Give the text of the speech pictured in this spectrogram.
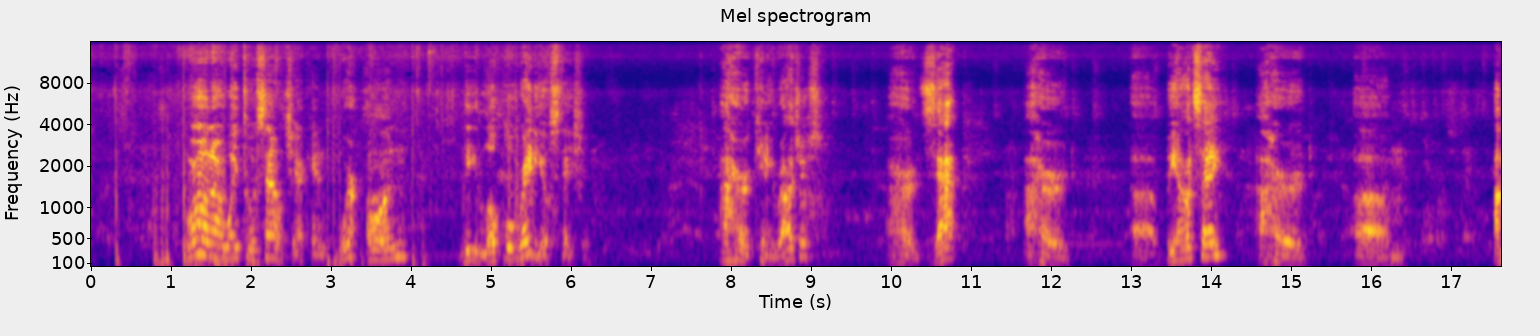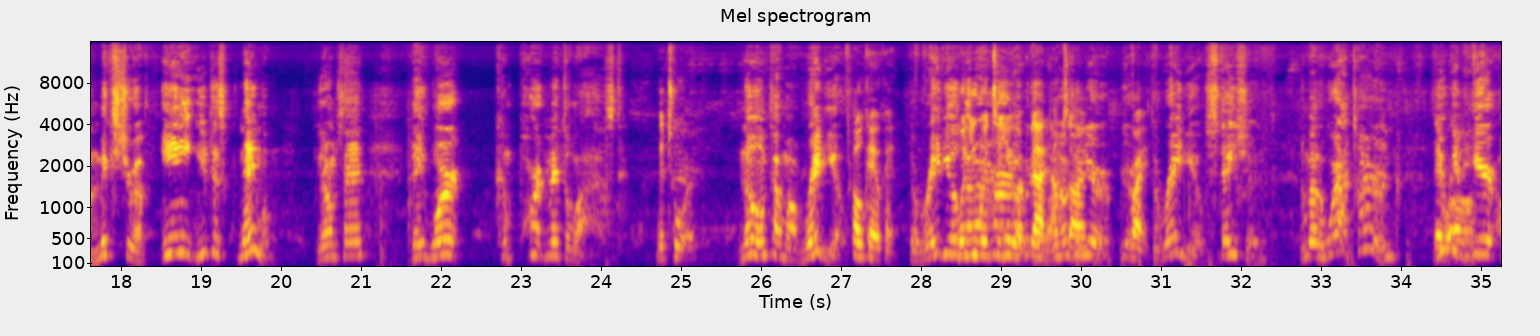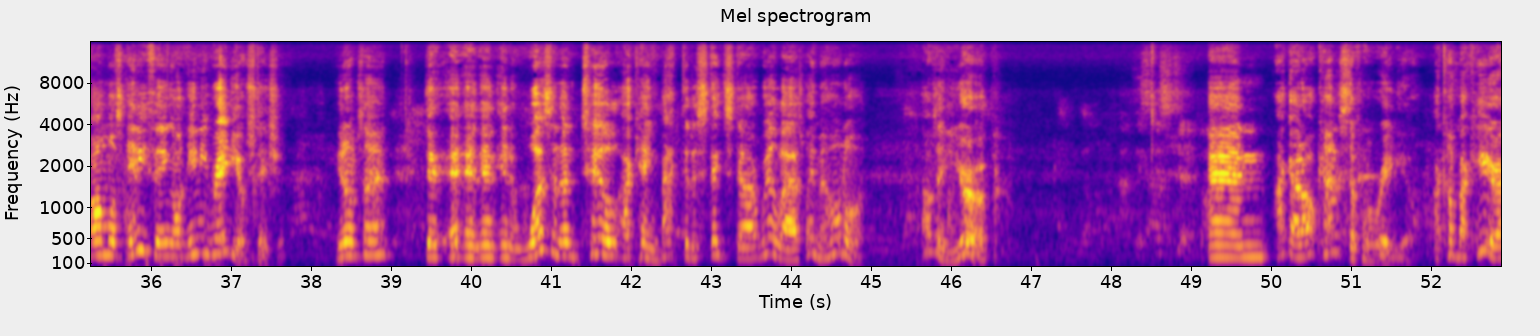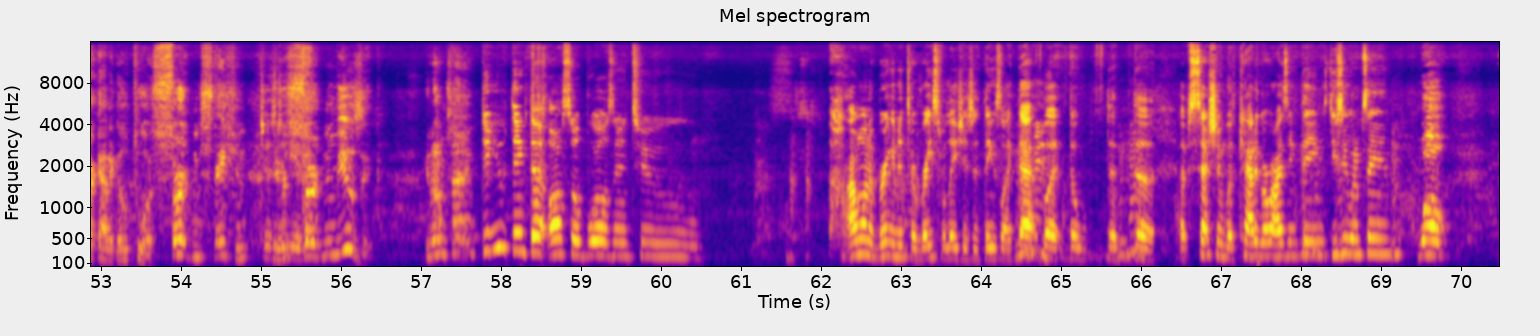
We're on our way to a sound check, and we're on the local radio station. I heard Kenny Rogers. I heard Zapp. I heard uh, Beyonce. I heard um, a mixture of any, you just name them. You know what I'm saying? They weren't compartmentalized. The tour. No, I'm talking about radio. Okay, okay. The radio. When you went to Europe, got it. I'm sorry. Europe, Europe, right. The radio station, no matter where I turned, they you can all... hear almost anything on any radio station. You know what I'm saying? And, and, and, and it wasn't until I came back to the States that I realized, wait a minute, hold on. I was in Europe and I got all kind of stuff on radio. I come back here, I got to go to a certain station. Just There's certain music. You know what I'm saying? Do you think that also boils into? I want to bring it into race relations and things like that, mm-hmm. but the the mm-hmm. the obsession with categorizing mm-hmm. things. Do you see what I'm saying? Mm-hmm. Well,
